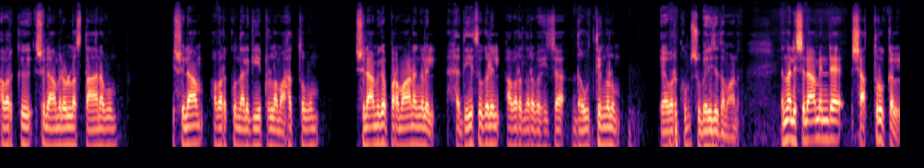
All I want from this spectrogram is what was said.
അവർക്ക് ഇസ്ലാമിലുള്ള സ്ഥാനവും ഇസ്ലാം അവർക്ക് നൽകിയിട്ടുള്ള മഹത്വവും ഇസ്ലാമിക പ്രമാണങ്ങളിൽ ഹദീസുകളിൽ അവർ നിർവഹിച്ച ദൗത്യങ്ങളും ഏവർക്കും സുപരിചിതമാണ്. എന്നാൽ ഇസ്ലാമിന്റെ ശത്രുക്കൾ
